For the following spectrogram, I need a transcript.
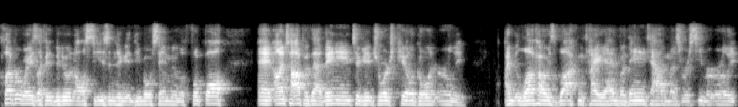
clever ways, like they've been doing all season, to get Deebo Samuel the football. And on top of that, they need to get George Kittle going early. I love how he's blocking tight end, but they need to have him as a receiver early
